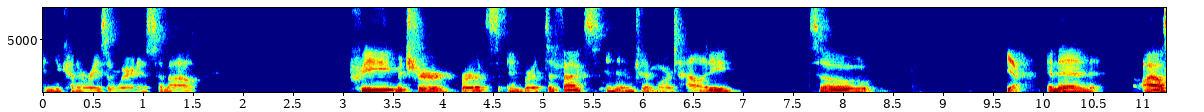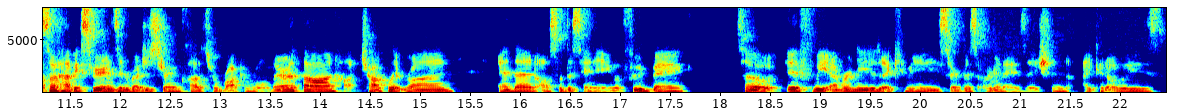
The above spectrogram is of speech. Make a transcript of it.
and you kind of raise awareness about premature births and birth defects and infant mortality. So yeah, and then I also have experience in registering clubs for Rock and Roll Marathon, Hot Chocolate Run, and then also the San Diego Food Bank. So if we ever needed a community service organization, I could always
